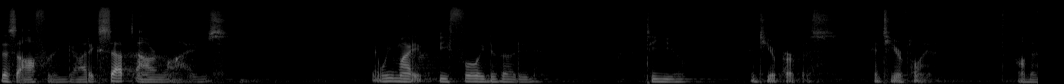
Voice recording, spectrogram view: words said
this offering, God. Accept our lives, that we might be fully devoted to you and to your purpose and to your plan. Amen.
